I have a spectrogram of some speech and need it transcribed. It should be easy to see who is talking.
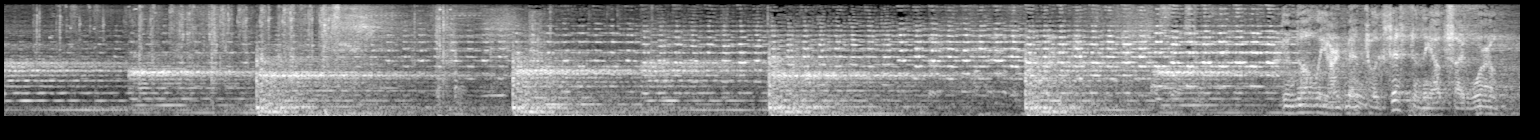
Speaker 1: You know we aren't meant to exist in the outside world.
